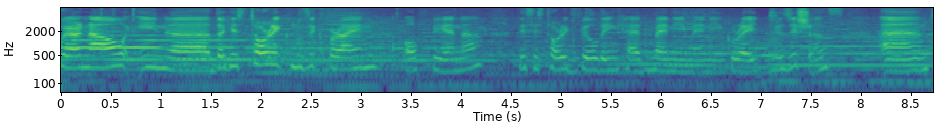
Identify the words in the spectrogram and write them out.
We are now in uh, the historic Musikverein of Vienna. This historic building had many, many great musicians and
